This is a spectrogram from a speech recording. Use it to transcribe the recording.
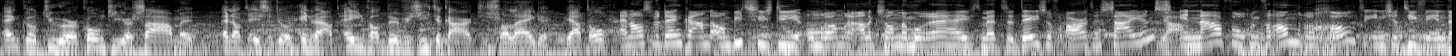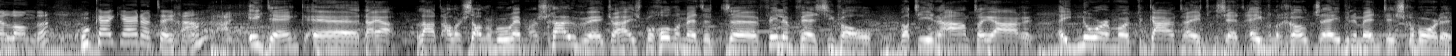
en cultuur komt hier samen. En dat is natuurlijk inderdaad een van de visitekaartjes van Leiden. Ja, toch? En als we denken aan de ambities die onder andere Alexander Moret heeft met Days of Art and Science. In navolging van andere grote initiatieven in de landen. Hoe kijk jij daar tegenaan? Ja, ik denk, eh, nou ja, laat Alexander Moret maar schuiven. Weet je. Hij is begonnen met het uh, filmfestival. Wat hij in een aantal jaren enorm op de kaart heeft gezet. Een van de grootste evenementen is geworden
